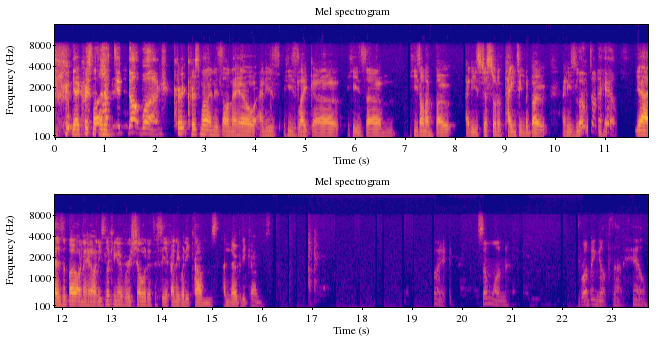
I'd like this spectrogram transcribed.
yeah, Chris Martin plan is did not work. Chris, Martin is on a hill, and he's he's like uh he's um he's on a boat, and he's just sort of painting the boat, and he's looking. Boat on a hill. Yeah, there's a boat on a hill, and he's looking over his shoulder to see if anybody comes, and nobody comes. Right. Someone running up that hill.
